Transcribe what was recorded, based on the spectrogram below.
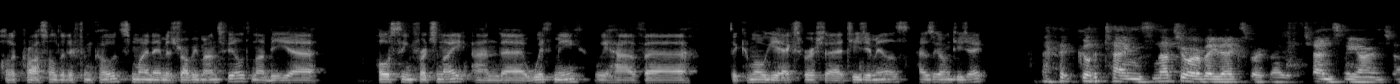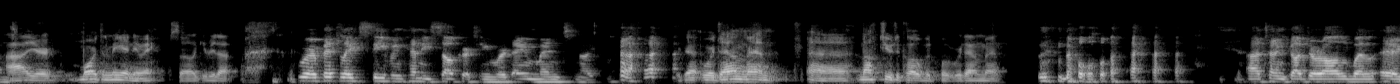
all across all the different codes. My name is Robbie Mansfield, and I'll be uh, hosting for tonight. And uh, with me, we have uh, the Camogie expert, TJ Mills. How's it going, TJ? Good, thanks. Not sure about expert now. Chance me, Aaron. Chance ah, you're more than me anyway, so I'll give you that. we're a bit like Stephen Kenny's soccer team. We're down men tonight. we're down men, uh, not due to COVID, but we're down men. no. uh, thank God they're all well, uh,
